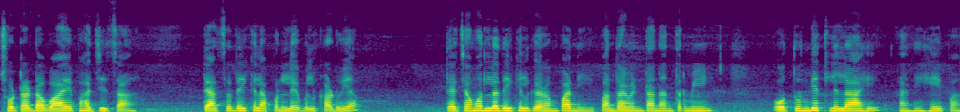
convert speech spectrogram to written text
छोटा डबा आहे भाजीचा त्याचं देखील आपण लेबल काढूया. त्याच्यामधलं देखील गरम पाणी पंधरा मिनटानंतर मी ओतून घेतलेलं आहे. आणि हे पा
